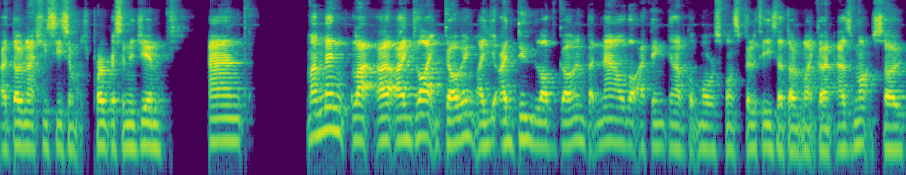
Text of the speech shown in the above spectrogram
I don't actually see so much progress in the gym. And my men, like, I, I like going. I, I do love going, but now that I think and I've got more responsibilities, I don't like going as much. So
